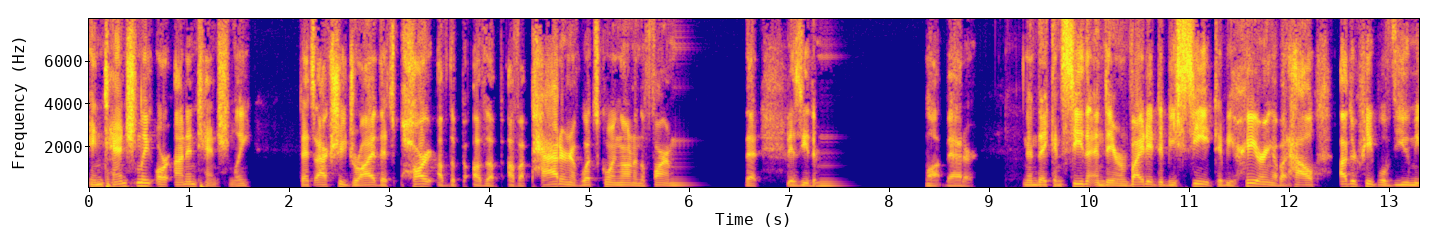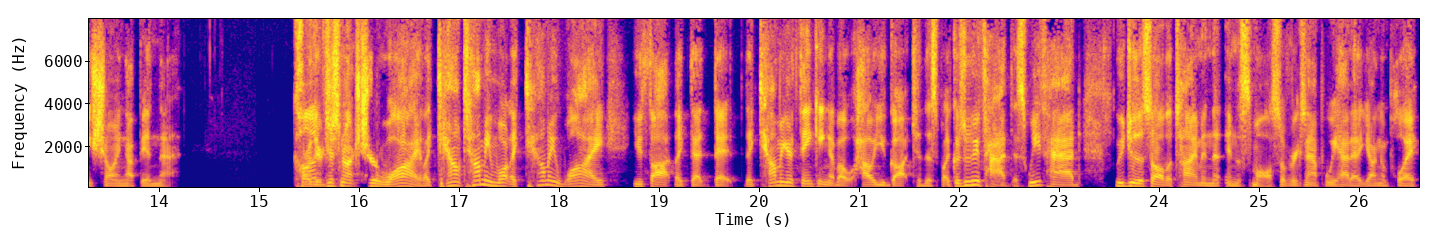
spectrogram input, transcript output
intentionally or unintentionally that's actually drive that's part of the of the of a pattern of what's going on in the farm that is either a lot better. And they can see that and they're invited to be see to be hearing about how other people view me showing up in that. Or they're just not sure why. Like tell tell me what like tell me why you thought like that that like tell me you're thinking about how you got to this point because we've had this. We've had we do this all the time in the in the small. So for example we had a young employee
